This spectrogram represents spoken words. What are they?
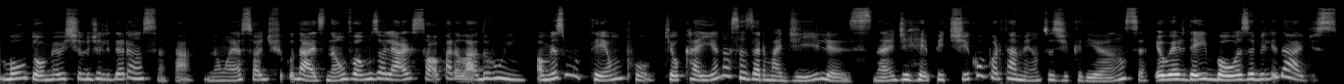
moldou meu estilo de liderança, tá? Não é só dificuldades, não vamos olhar só para o lado ruim. Ao mesmo tempo que eu caía nessas armadilhas, né, de repetir comportamentos comportamentos de criança, eu herdei boas habilidades,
